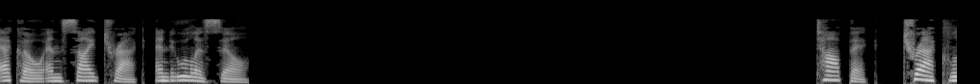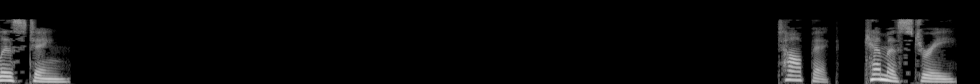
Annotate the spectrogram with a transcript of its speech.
Echo and Sidetrack, and Ulasil. Topic: Track listing. Topic: Chemistry.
